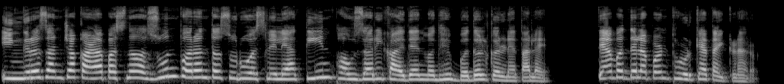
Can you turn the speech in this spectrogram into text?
इंग्रजांच्या काळापासून अजूनपर्यंत सुरू असलेल्या तीन फौजदारी कायद्यांमध्ये बदल करण्यात आलाय. त्याबद्दल आपण थोडक्यात ऐकणार आहोत.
